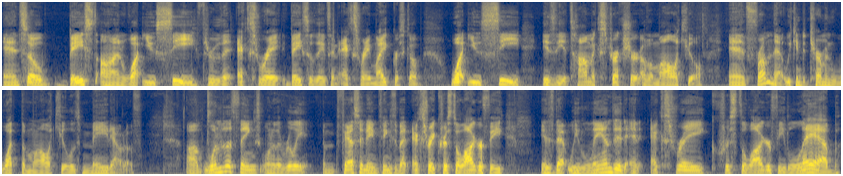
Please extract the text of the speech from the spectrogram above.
And so, based on what you see through the X ray, basically it's an X ray microscope, what you see is the atomic structure of a molecule. And from that, we can determine what the molecule is made out of. Um, one of the things, one of the really um, fascinating things about X ray crystallography is that we landed an X ray crystallography lab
